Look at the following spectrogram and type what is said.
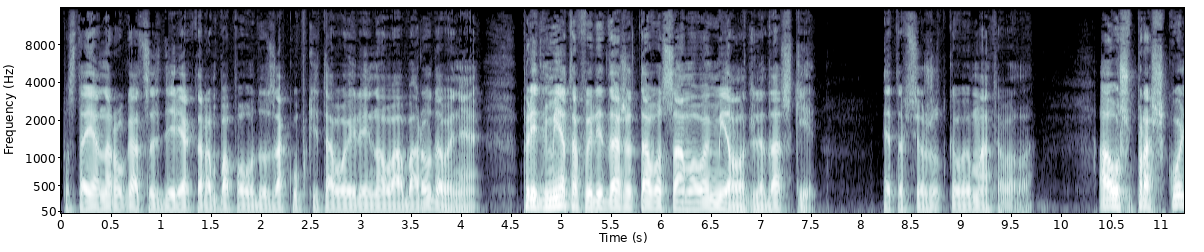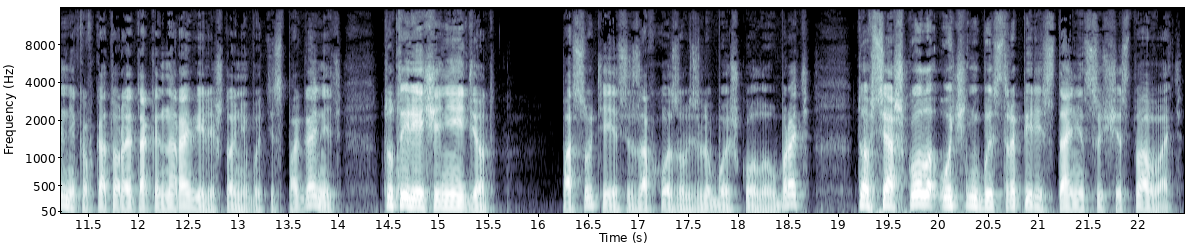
постоянно ругаться с директором по поводу закупки того или иного оборудования, предметов или даже того самого мела для доски. Это все жутко выматывало. А уж про школьников, которые так и норовили что-нибудь испоганить, тут и речи не идет. По сути, если завхозов из любой школы убрать, то вся школа очень быстро перестанет существовать.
